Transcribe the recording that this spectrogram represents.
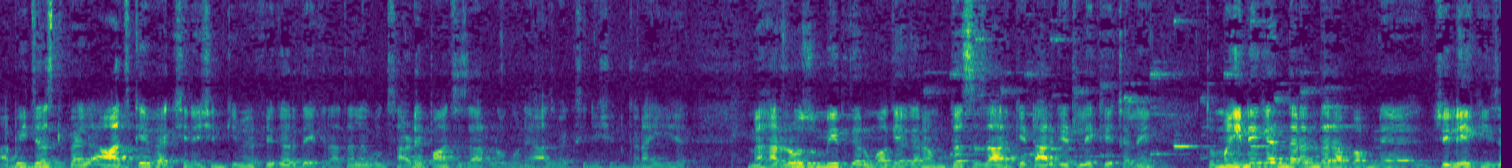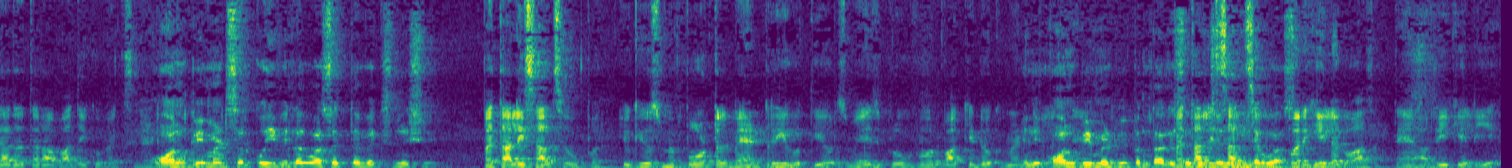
अभी जस्ट पहले, आज के वैक्सीनेशन की मैं फिगर देख रहा था, लगभग साढ़े पाँच हज़ार लोगों ने आज वैक्सीनेशन कराई है। मैं हर रोज़ उम्मीद करूँगा कि अगर हम दस हज़ार के टारगेट लेके चलें तो महीने के अंदर अंदर आप अपने ज़िले की ज़्यादातर आबादी को वैक्सीनेट ऑन पेमेंट सर कोई भी लगवा सकता है वैक्सीनेशन पैंतालीस साल से ऊपर क्योंकि उसमें पोर्टल में एंट्री होती है और उसमें एज प्रूफ और बाकी डॉक्यूमेंट ऑन पेमेंट भी पैंतालीस साल से ऊपर ही लगवा सकते हैं अभी के लिए।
